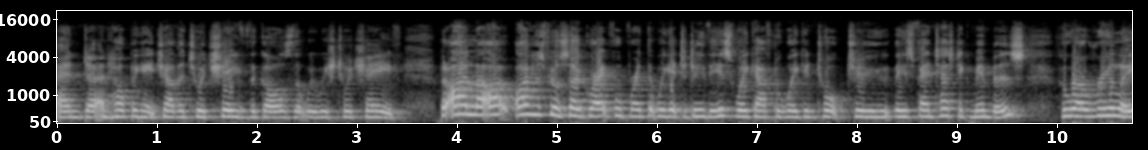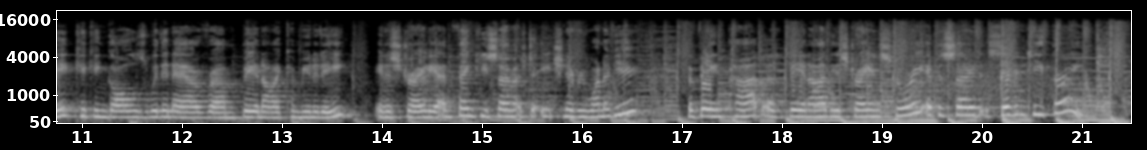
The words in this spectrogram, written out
and uh, and helping each other to achieve the goals that we wish to achieve. But I, I, I just feel so grateful, Brent, that we get to do this week after week and talk to these fantastic members who are really kicking goals within our um, BNI community in Australia. And thank you so much to each and every one of you for being part of BNI The Australian Story, episode 73.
